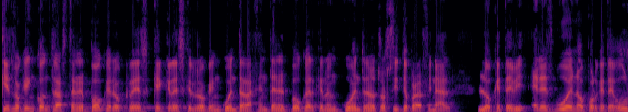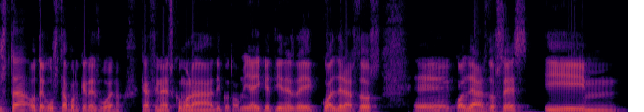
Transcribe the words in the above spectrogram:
qué es lo que encontraste en el póker o crees que crees que es lo que encuentra la gente en el póker que no encuentra en otro sitio, pero al final lo que te eres bueno porque te gusta o te gusta porque eres bueno? Que al final es como la dicotomía ahí que tienes de cuál de las dos, eh, cuál de las dos es y mm,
